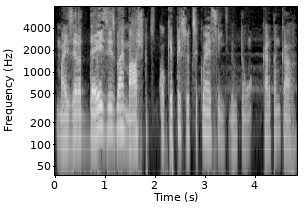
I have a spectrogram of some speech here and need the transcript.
mas era dez vezes mais macho do que qualquer pessoa que você conhece, entendeu? Então o cara tancava.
